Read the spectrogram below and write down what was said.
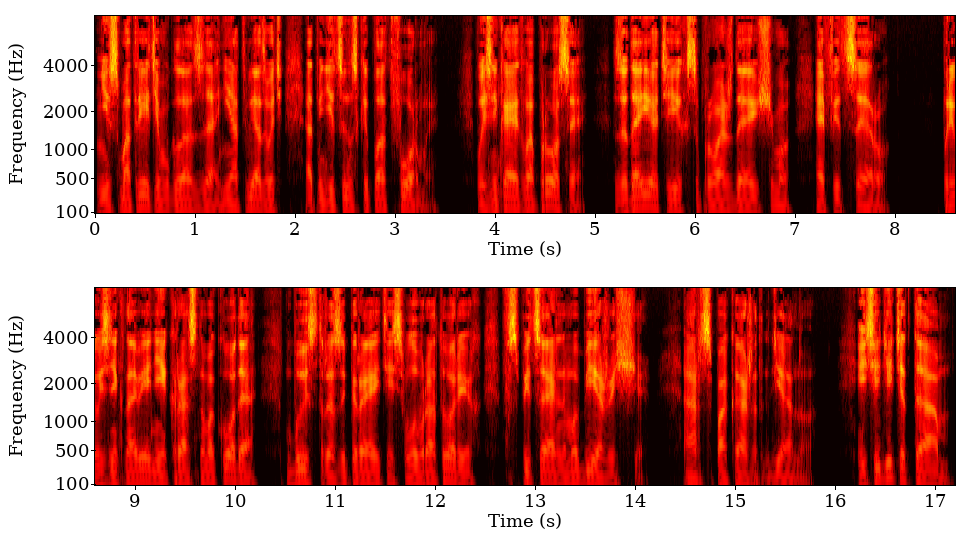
Не смотреть им в глаза, не отвязывать от медицинской платформы. Возникают вопросы, задаете их сопровождающему офицеру. При возникновении красного кода быстро запираетесь в лабораториях в специальном убежище. Арс покажет, где оно. И сидите там.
